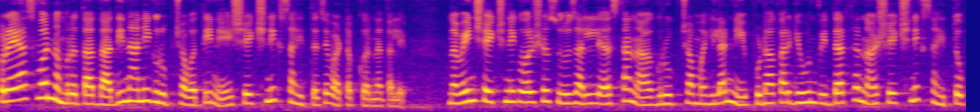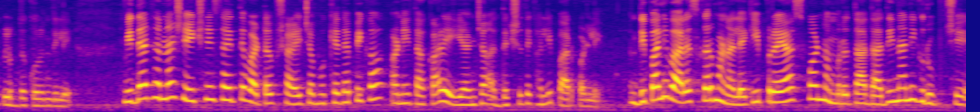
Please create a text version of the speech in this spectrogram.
प्रयास व नम्रता दादीनानी ग्रुपच्या वतीने शैक्षणिक साहित्याचे वाटप करण्यात आले. नवीन शैक्षणिक वर्ष सुरू झालेले असताना ग्रुपच्या महिलांनी पुढाकार घेऊन विद्यार्थ्यांना शैक्षणिक साहित्य उपलब्ध करून दिले. विद्यार्थ्यांना शैक्षणिक साहित्य वाटप शाळेच्या मुख्याध्यापिका अनिता काळे यांच्या अध्यक्षतेखाली पार पडले. दीपाली बारसकर म्हणाल्या की प्रयास व नम्रता दादीनानी ग्रुपचे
